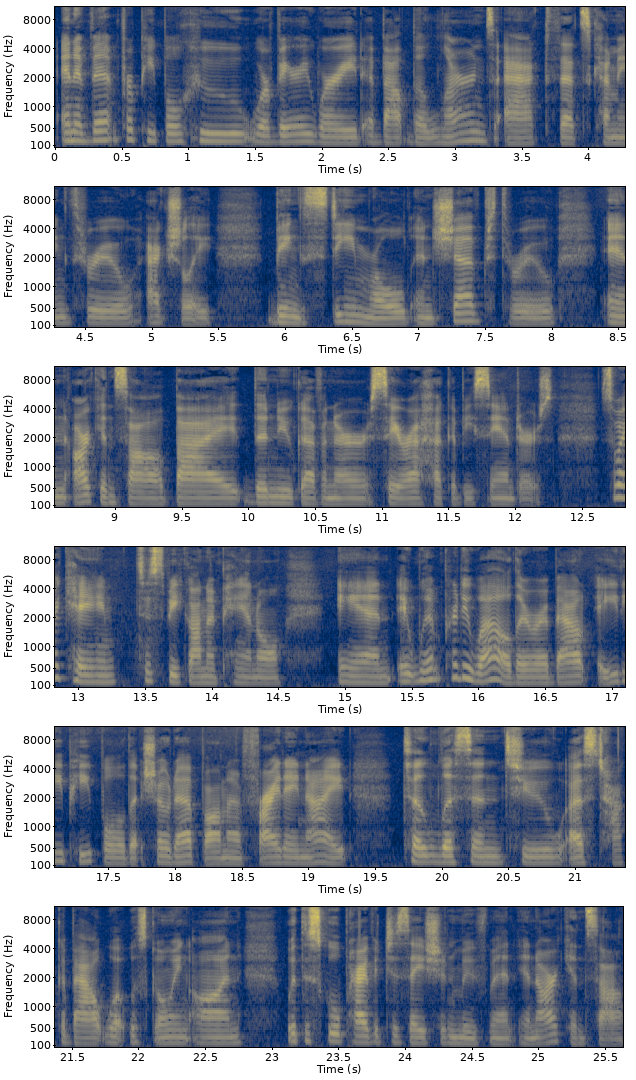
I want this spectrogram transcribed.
an event for people who were very worried about the LEARNS Act that's coming through, actually being steamrolled and shoved through in Arkansas by the new governor, Sarah Huckabee Sanders. So I came to speak on a panel and it went pretty well. There were about 80 people that showed up on a Friday night to listen to us talk about what was going on with the school privatization movement in Arkansas.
